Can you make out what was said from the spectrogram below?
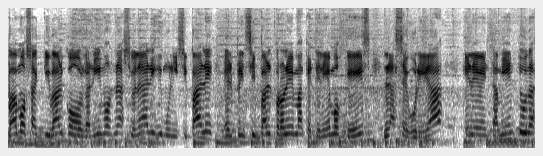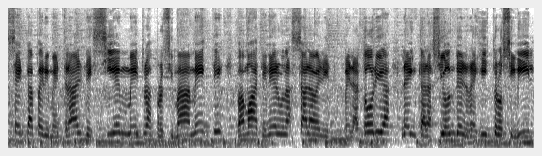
Vamos a activar con organismos nacionales y municipales el principal problema que tenemos que es la seguridad el levantamiento de una cerca perimetral de 100 metros aproximadamente. Vamos a tener una sala velatoria, la instalación del registro civil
